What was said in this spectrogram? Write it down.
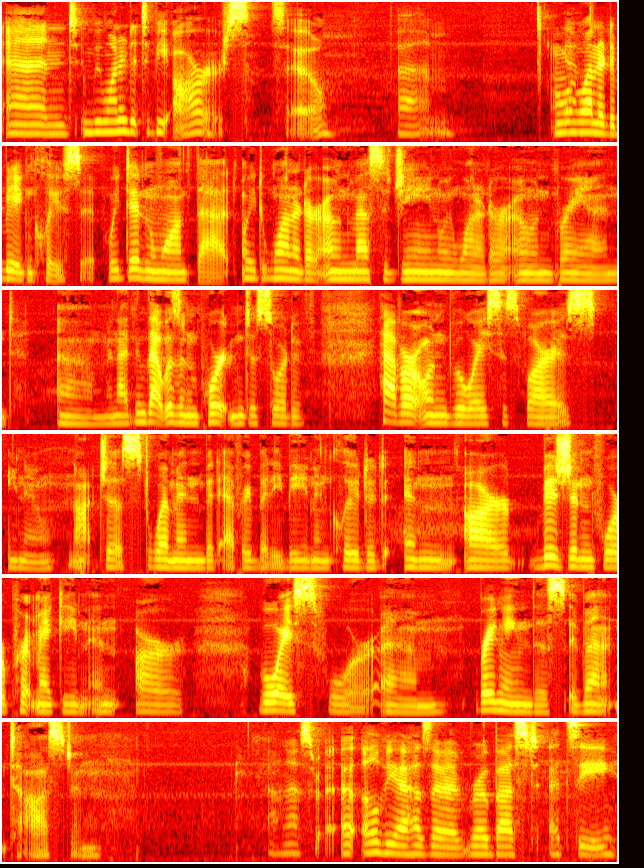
and we wanted it to be ours. So, um, We wanted to be inclusive. We didn't want that. We wanted our own messaging. We wanted our own brand. Um, and I think that was important to sort of have our own voice as far as, you know, not just women, but everybody being included in our vision for printmaking and our voice for um, bringing this event to Austin. and that's uh, Elvia has a robust Etsy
